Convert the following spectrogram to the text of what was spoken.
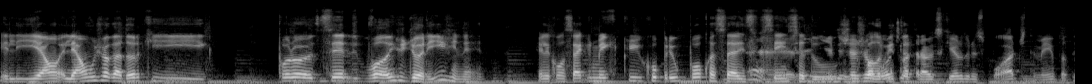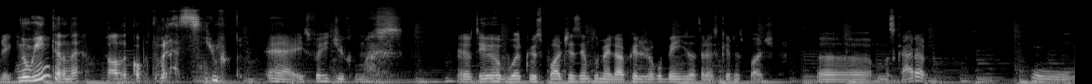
Ele é um, ele é um jogador que. Por ser volante de origem, né? Ele consegue meio que cobrir um pouco essa é, insuficiência é, do. Ele já do jogou de lateral esquerdo no esporte também, o Patrick. No Inter, né? Fala da Copa do Brasil. É, isso foi ridículo, mas. Eu tenho que o esporte é exemplo melhor porque ele jogou bem de lateral esquerdo no esporte. Uh, mas, cara, o...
